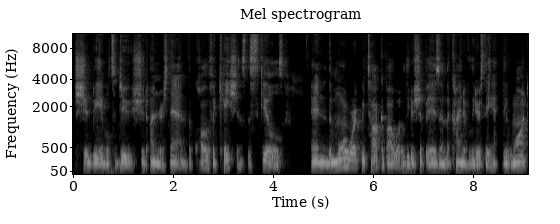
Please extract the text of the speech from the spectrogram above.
should be able to do, should understand the qualifications, the skills, And the more work we talk about what leadership is and the kind of leaders they they want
